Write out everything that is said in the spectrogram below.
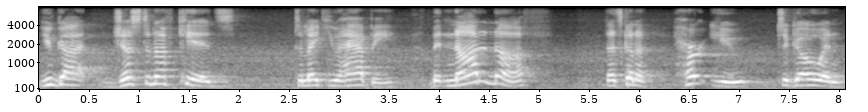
You've got just enough kids to make you happy, but not enough that's going to hurt you to go and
